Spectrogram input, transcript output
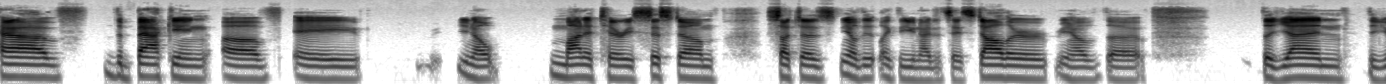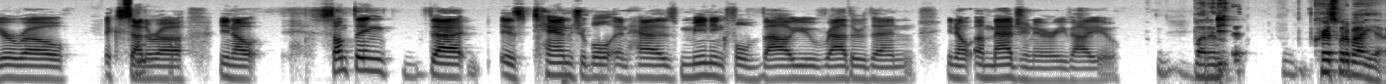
have the backing of a you know monetary system such as you know the, like the United States dollar, you know the the yen, the euro, etc. You know something that is tangible and has meaningful value rather than you know imaginary value. But in, Chris, what about you?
